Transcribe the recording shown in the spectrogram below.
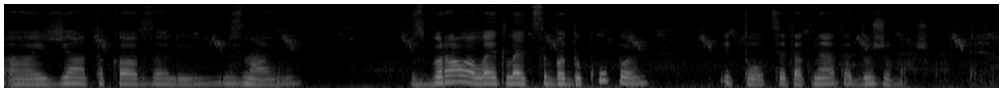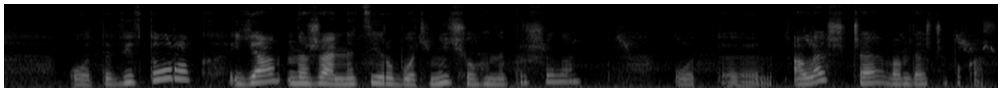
Е, Я така взагалі не знаю. Збирала ледь-ледь себе докупи, і то це так, знаєте, дуже важко. От, вівторок я, на жаль, на цій роботі нічого не прошила. От, е, але ще вам дещо покажу.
